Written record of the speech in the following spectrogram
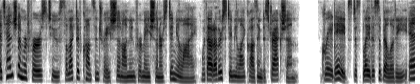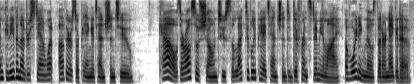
Attention refers to selective concentration on information or stimuli without other stimuli causing distraction. Great apes display this ability and can even understand what others are paying attention to. Cows are also shown to selectively pay attention to different stimuli, avoiding those that are negative.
